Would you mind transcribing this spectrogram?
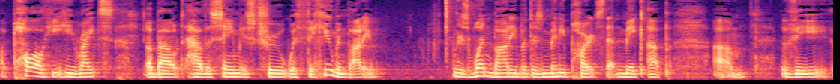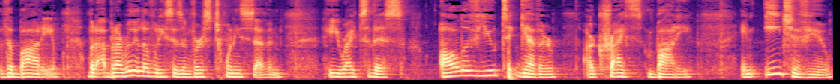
uh, paul he, he writes about how the same is true with the human body there's one body, but there's many parts that make up um, the the body. But I, but I really love what he says in verse 27. He writes this: All of you together are Christ's body, and each of you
